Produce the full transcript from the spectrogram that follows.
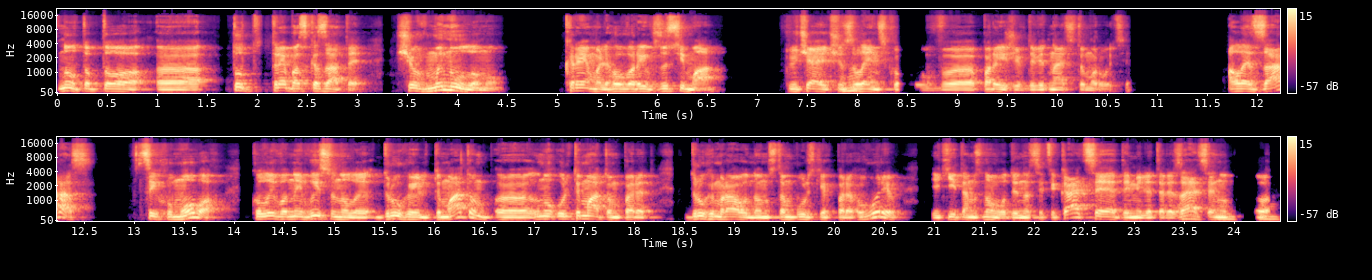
Ну тобто, е, тут треба сказати, що в минулому Кремль говорив з усіма, включаючи Зеленського в Парижі в 2019 році. Але зараз, в цих умовах, коли вони висунули другий ультиматум, е, ну ультиматум перед другим раундом стамбульських переговорів, які там знову денацифікація, демілітаризація, ну тобто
